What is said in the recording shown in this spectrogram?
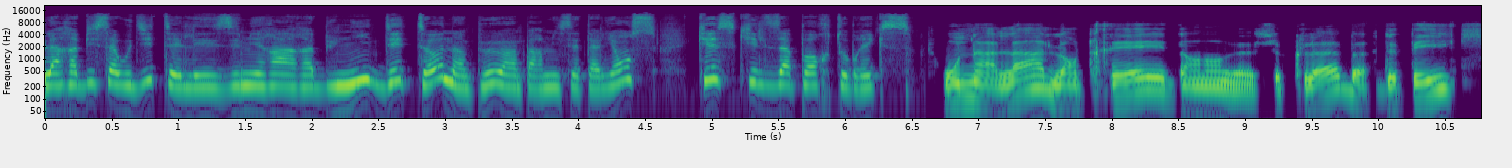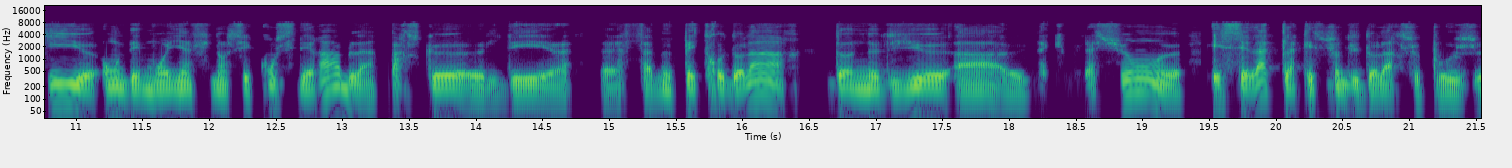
L'Arabie saoudite et les Émirats arabes unis détonnent un peu hein, parmi cette alliance. Qu'est-ce qu'ils apportent aux BRICS? On a là l'entrée dans euh, ce club de pays qui euh, ont des moyens financiers considérables parce que des fameux pétrodollars donnent lieu à une accumulation et c'est là que la question du dollar se pose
